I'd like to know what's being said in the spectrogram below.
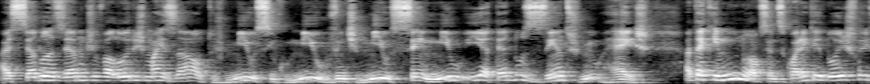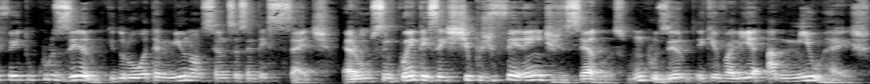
as cédulas eram de valores mais altos, 1.000, 5.000, 20.000, 100.000 e até 200 mil réis até que em 1942 foi feito o Cruzeiro, que durou até 1967. Eram 56 tipos diferentes de cédulas. Um cruzeiro equivalia a mil réis.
